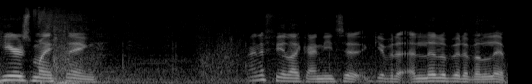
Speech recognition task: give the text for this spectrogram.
Here's my thing. I kind of feel like I need to give it a, a little bit of a lip.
